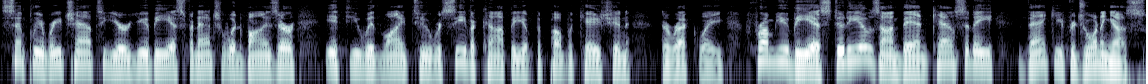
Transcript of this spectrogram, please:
simply reach out to your UBS financial advisor if you would like to receive a copy of the publication directly. From UBS Studios, I'm Dan Cassidy. Thank you for joining us.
